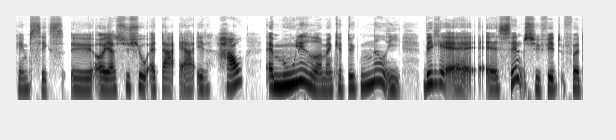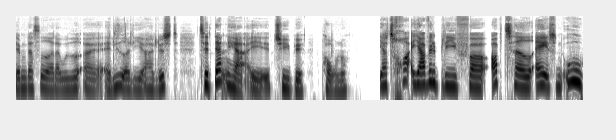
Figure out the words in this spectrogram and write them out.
Camp 6. Øh, og jeg synes jo, at der er et hav af muligheder, man kan dykke ned i, hvilket er, er sindssygt fedt for dem, der sidder derude og er liderlige og har lyst til den her øh, type porno. Jeg tror, jeg vil blive for optaget af sådan, uh,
